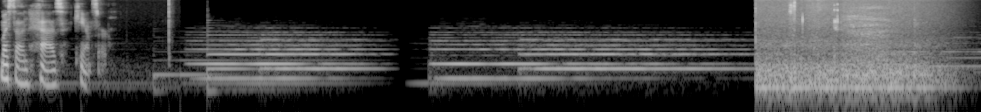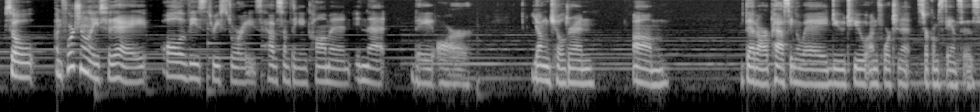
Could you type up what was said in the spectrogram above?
My son has cancer. So, unfortunately, today, all of these three stories have something in common in that they are young children um, that are passing away due to unfortunate circumstances.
